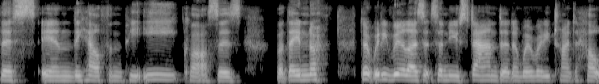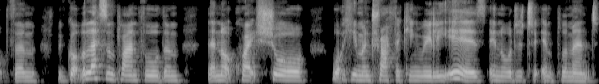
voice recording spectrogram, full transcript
this in the health and PE classes, but they don't really realize it's a new standard and we're really trying to help them. We've got the lesson plan for them. They're not quite sure what human trafficking really is in order to implement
